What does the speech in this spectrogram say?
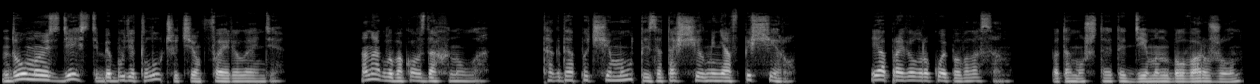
Думаю, здесь тебе будет лучше, чем в Фейриленде». Она глубоко вздохнула. «Тогда почему ты затащил меня в пещеру?» Я провел рукой по волосам. «Потому что этот демон был вооружен.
